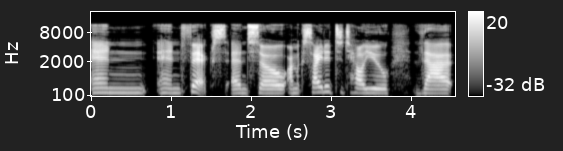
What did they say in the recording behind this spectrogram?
and and fix. And so I'm excited to tell you that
